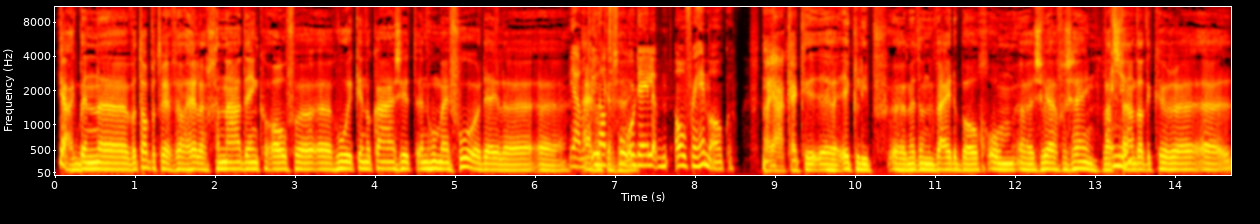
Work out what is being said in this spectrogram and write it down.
Ja, ik ben eh, wat dat betreft wel heel erg gaan nadenken over eh, hoe ik in elkaar zit... en hoe mijn vooroordelen eh Ja, want u had vooroordelen over hem ook. Nou ja, kijk, ik liep met een wijde boog om zwervers heen. Laat staan dat ik er...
